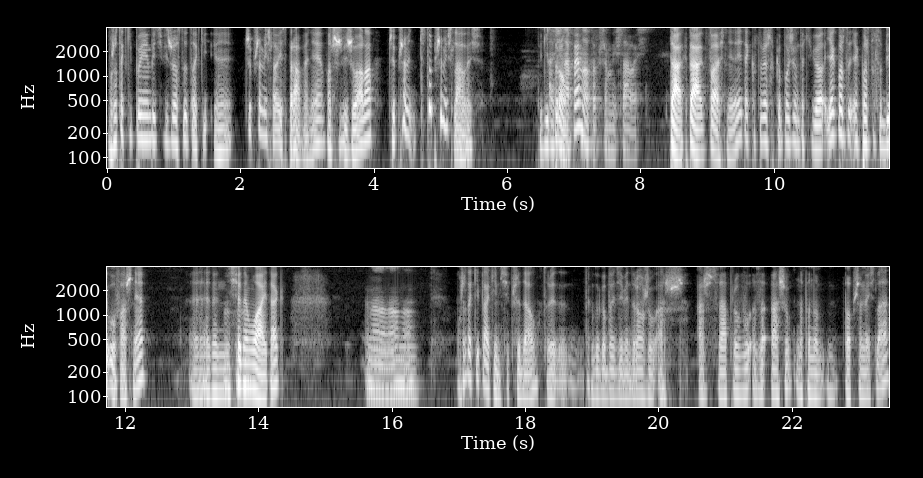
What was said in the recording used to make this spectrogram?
Może taki powinien być Studio taki, yy, czy przemyślałeś sprawę, nie? Włączysz Visuala, czy, czy to przemyślałeś? Taki Ale na pewno to przemyślałeś. Tak, tak, właśnie. Nie? I tak ustawiasz tylko poziom takiego, jak bardzo, jak bardzo sobie ufasz, nie? Yy, ten -huh. 7Y, tak? No, no, no. Może taki plugin ci przydał, który tak długo będzie mnie drążył, aż, aż, zaprowu, aż na pewno to przemyślę.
